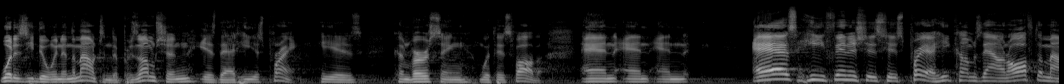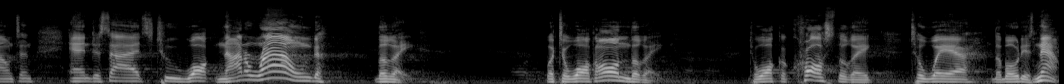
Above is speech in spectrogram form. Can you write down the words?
What is he doing in the mountain? The presumption is that he is praying. He is conversing with his father. And and and as he finishes his prayer, he comes down off the mountain and decides to walk not around the lake, but to walk on the lake, to walk across the lake to where the boat is. Now,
